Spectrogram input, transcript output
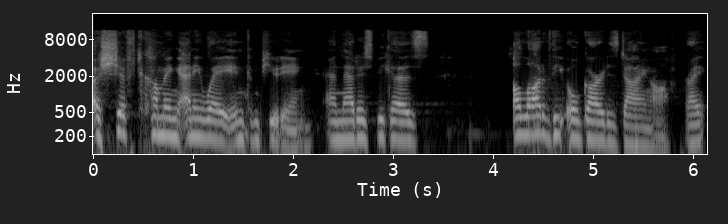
a shift coming anyway in computing, and that is because a lot of the old guard is dying off, right?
